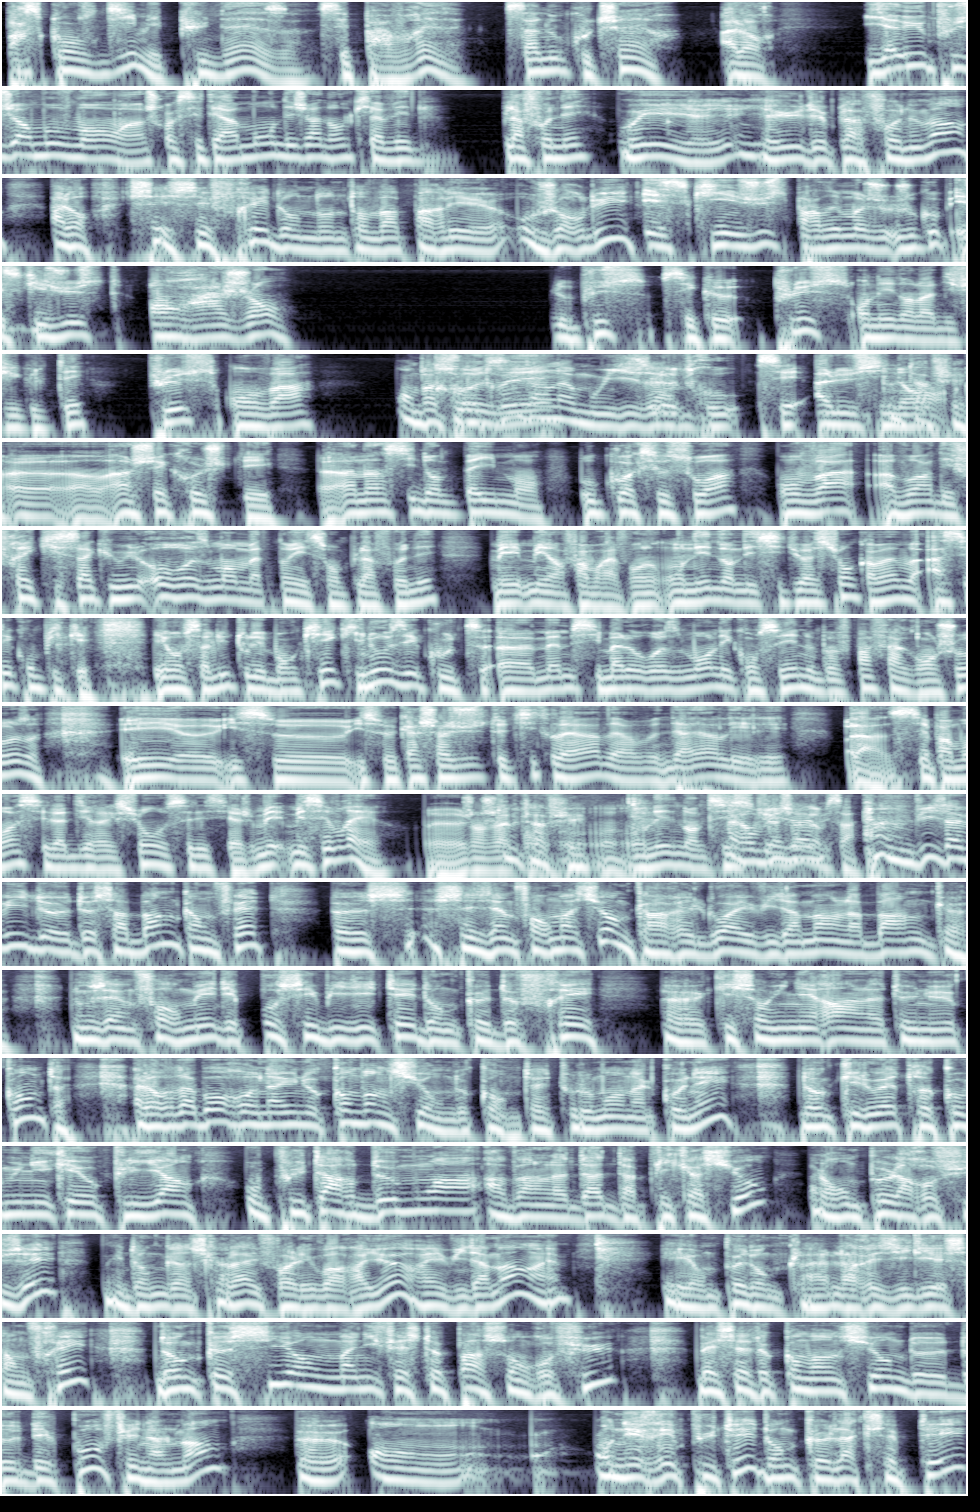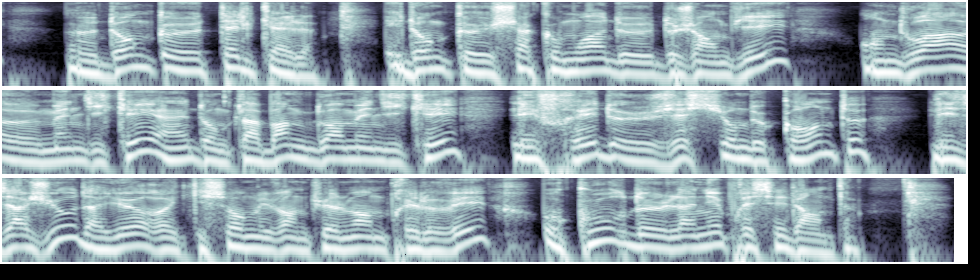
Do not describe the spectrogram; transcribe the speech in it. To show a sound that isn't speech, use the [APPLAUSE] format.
parce qu'on se dit, mais punaise, c'est pas vrai. Ça nous coûte cher. Alors, il y a eu plusieurs mouvements. Hein. Je crois que c'était Amont déjà, non Qui avait plafonné Oui, il y, a eu des plafonnements. Alors, c'est ces frais dont, on va parler aujourd'hui. Et ce qui est juste, pardonnez-moi, je, je, coupe, et ce qui est juste enrageant, le plus, c'est que plus on est dans la difficulté, plus on va on va creuser dans la mouise. Le trou, c'est hallucinant. Euh, un chèque rejeté, un incident de paiement ou quoi que ce soit, on va avoir des frais qui s'accumulent. Heureusement, maintenant, ils sont plafonnés. Mais, mais enfin bref, on, est dans des situations quand même assez compliquées. Et on salue tous les banquiers qui nous écoutent, euh, même si malheureusement les conseillers ne peuvent pas faire grand-chose et euh, ils se ils se cachent à juste titre derrière derrière les, voilà, c'est pas moi, c'est la direction ou c'est les sièges. Mais mais c'est vrai, Jean-Jacques. On, on, est dans des situations comme ça. [CLEARS THROAT] Vis-à-vis de, de sa banque, en fait, ces informations car elle doit évidemment, la banque, nous informer des possibilités donc de frais euh, qui sont inhérents à la tenue de compte. Alors d'abord, on a une convention de compte, hein, tout le monde en connaît, donc qui doit être communiquée au client au plus tard deux mois avant la date d'application. Alors on peut la refuser, mais donc dans ce cas-là, il faut aller voir ailleurs, évidemment, hein, et on peut donc la, résilier sans frais. Donc si on manifeste pas son refus, ben, cette convention de dépôt, finalement, euh, on, on, est réputé donc l'accepter euh, donc euh, tel quel. Et donc chaque mois de, janvier, on doit m'indiquer, hein, donc la banque doit m'indiquer les frais de gestion de compte, les agios d'ailleurs qui sont éventuellement prélevés au cours de l'année précédente.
